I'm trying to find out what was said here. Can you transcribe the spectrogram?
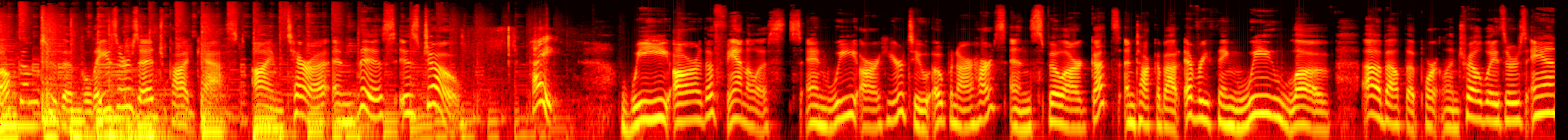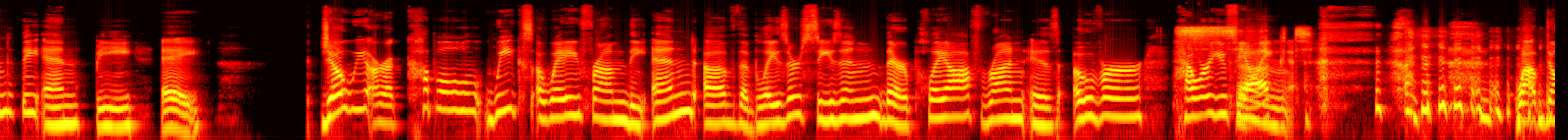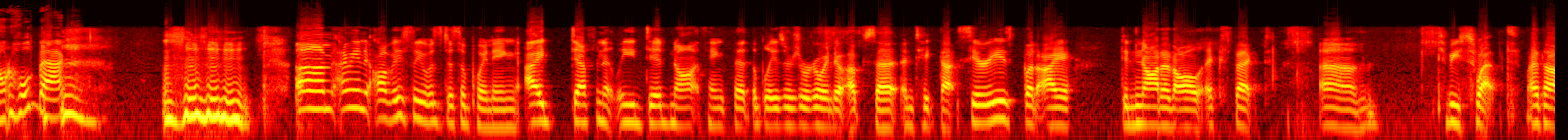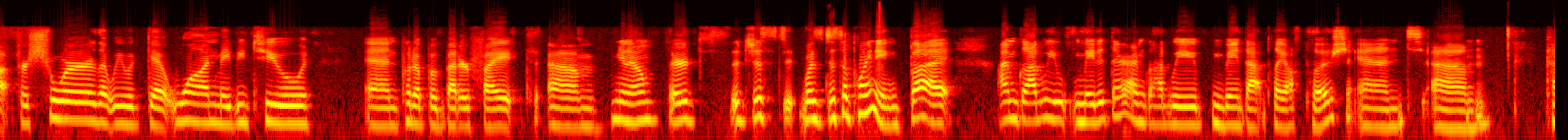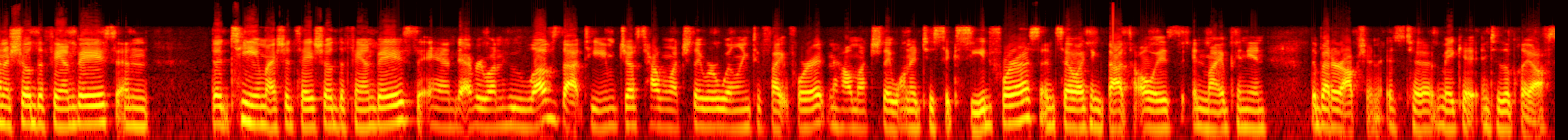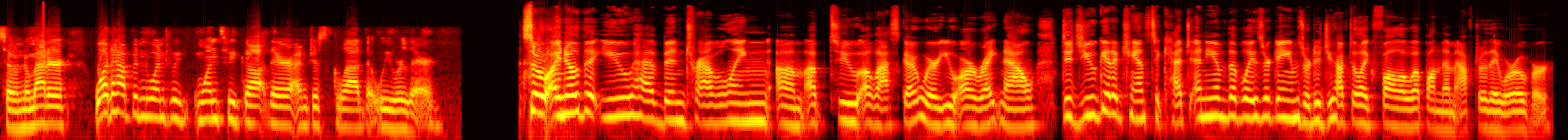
Welcome to the Blazers Edge podcast. I'm Tara, and this is Joe. Hi. We are the Fanalists, and we are here to open our hearts and spill our guts and talk about everything we love about the Portland Trailblazers and the NBA. Joe, we are a couple weeks away from the end of the Blazers season. Their playoff run is over. How are you Sucked. feeling? wow, don't hold back. um, I mean, obviously it was disappointing. I definitely did not think that the Blazers were going to upset and take that series, but I did not at all expect um, to be swept. I thought for sure that we would get one, maybe two, and put up a better fight. Um, you know, it just it was disappointing, but I'm glad we made it there. I'm glad we made that playoff push and um, kind of showed the fan base and the team, I should say, showed the fan base and everyone who loves that team just how much they were willing to fight for it and how much they wanted to succeed for us. And so I think that's always, in my opinion, the better option is to make it into the playoffs. So no matter what happened once we once we got there, I'm just glad that we were there. So I know that you have been traveling um, up to Alaska, where you are right now. Did you get a chance to catch any of the Blazer games, or did you have to like follow up on them after they were over?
